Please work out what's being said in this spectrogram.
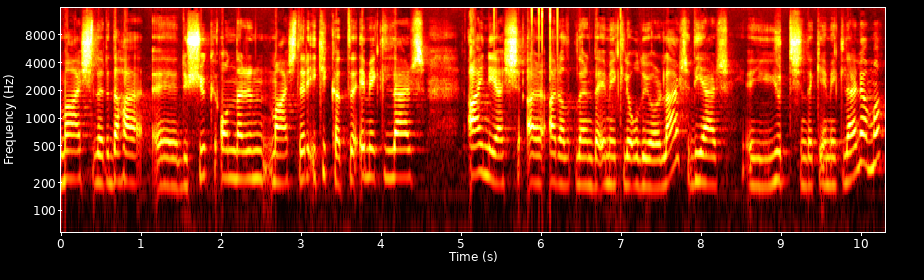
maaşları daha düşük. Onların maaşları iki katı. Emekliler aynı yaş ar- aralıklarında emekli oluyorlar. Diğer e, yurt dışındaki emeklilerle ama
